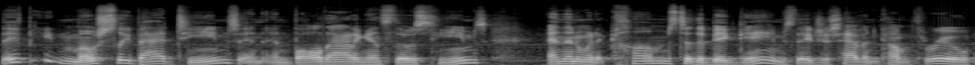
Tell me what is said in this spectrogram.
they've beaten mostly bad teams and, and balled out against those teams. And then when it comes to the big games, they just haven't come through.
